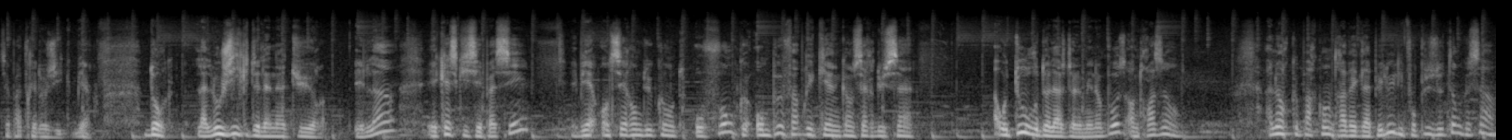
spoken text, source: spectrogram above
c'est pas très logique. Bien. Donc, la logique de la nature est là, et qu'est-ce qui s'est passé? Eh bien, on s'est rendu compte, au fond, qu'on peut fabriquer un cancer du sein autour de l'âge de la ménopause en 3 ans. Alors que par contre, avec la pilule, il faut plus de temps que ça.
